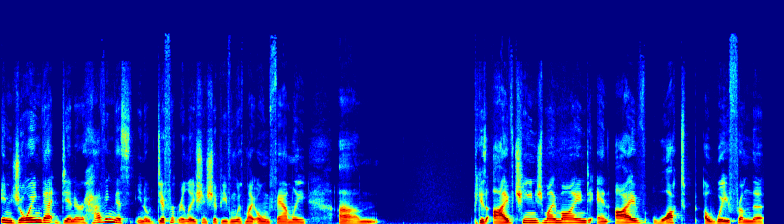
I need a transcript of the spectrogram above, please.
enjoying that dinner, having this, you know, different relationship even with my own family, um, because I've changed my mind and I've walked away from the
